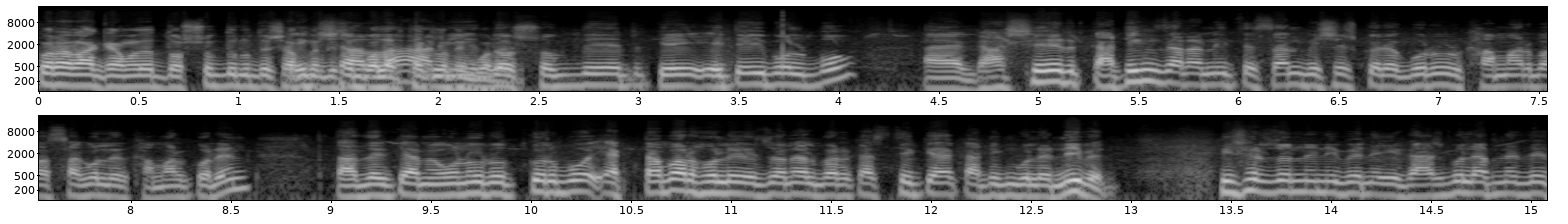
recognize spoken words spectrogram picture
করার আগে আমাদের দর্শকদের উদ্দেশ্যে আপনার কিছু বলার থাকলে বলেন। দর্শকদেরকে এটাই বলব ঘাসের কাটিং যারা নিতে চান বিশেষ করে গরুর খামার বা ছাগলের খামার করেন তাদেরকে আমি অনুরোধ করব একটাবার হলে জনালবার কাছ থেকে কাটিংগুলো নেবেন। কিসের জন্য নেবেন? এই ঘাসগুলো আপনাদের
